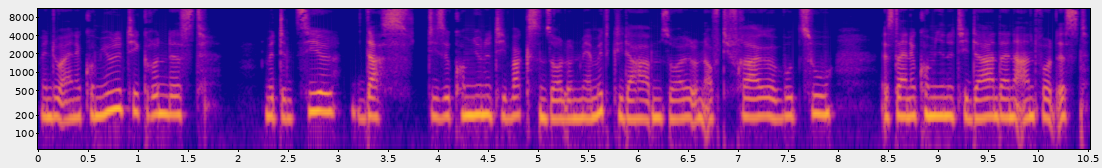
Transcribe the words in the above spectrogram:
Wenn du eine Community gründest, mit dem Ziel, dass diese Community wachsen soll und mehr Mitglieder haben soll. Und auf die Frage, wozu ist deine Community da, deine Antwort ist,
